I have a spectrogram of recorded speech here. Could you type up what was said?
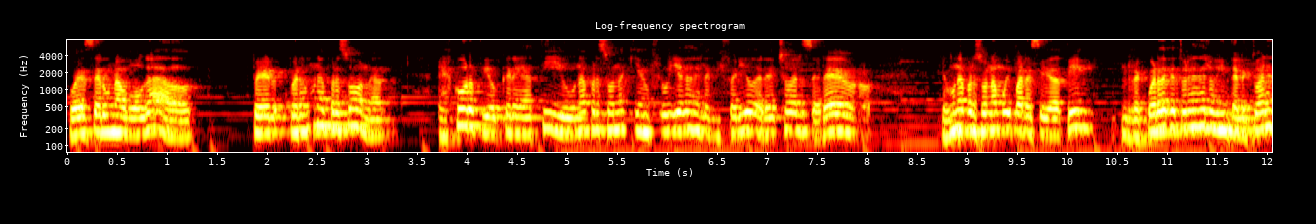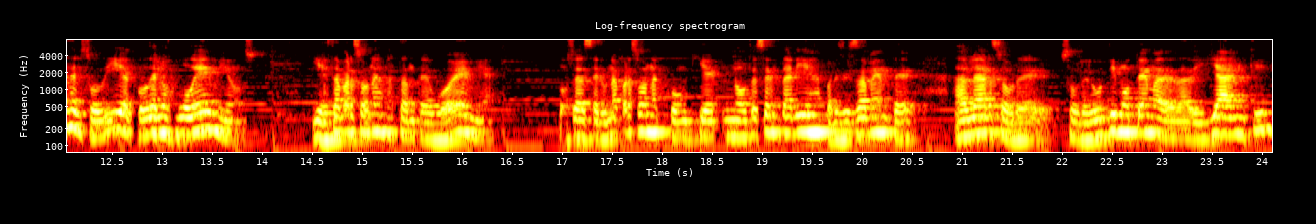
puede ser un abogado, pero, es una persona, Escorpio, creativo, una persona quien fluye desde el hemisferio derecho del cerebro. Es una persona muy parecida a ti. Recuerda que tú eres de los intelectuales del zodíaco, de los bohemios. Y esta persona es bastante bohemia. O sea, ser una persona con quien no te sentarías precisamente a hablar sobre, sobre el último tema de Daddy Yankee,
